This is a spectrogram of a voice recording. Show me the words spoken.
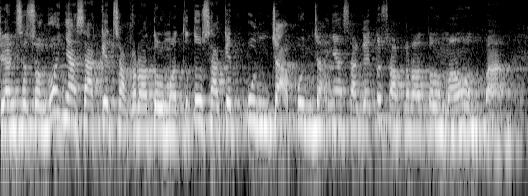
Dan sesungguhnya sakit sakaratul maut itu sakit puncak-puncaknya sakit itu sakaratul maut, Pak.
